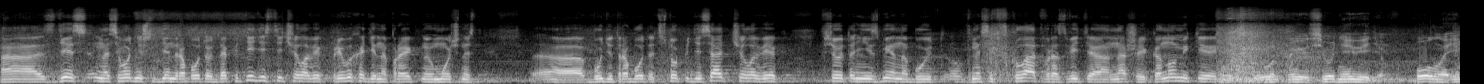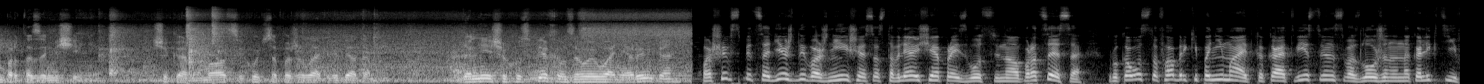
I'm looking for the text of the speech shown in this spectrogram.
А, здесь на сегодняшний день работают до 50 человек. При выходе на проектную мощность будет работать 150 человек. Все это неизменно будет вносить вклад в развитие нашей экономики. И вот мы сегодня видим полное импортное замещение. Шикарно, молодцы. Хочется пожелать ребятам дальнейших успехов, завоевания рынка. Пошив спецодежды – важнейшая составляющая производственного процесса. Руководство фабрики понимает, какая ответственность возложена на коллектив.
